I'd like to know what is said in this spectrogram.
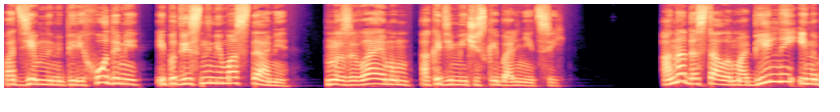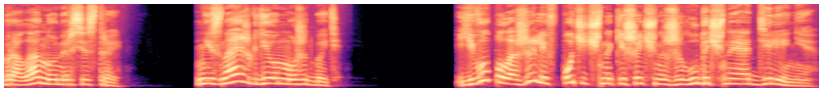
подземными переходами и подвесными мостами, называемым академической больницей. Она достала мобильный и набрала номер сестры. «Не знаешь, где он может быть?» Его положили в почечно-кишечно-желудочное отделение.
